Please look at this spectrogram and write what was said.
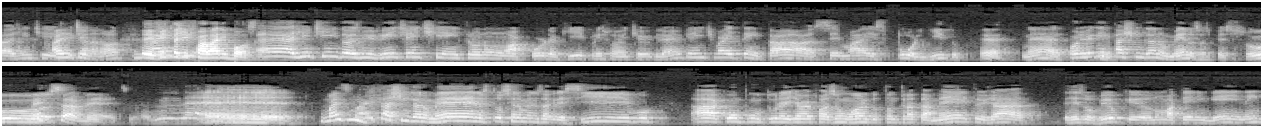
a gente A fica gente- na nossa. evita a de gente- falar em bosta. É, a gente em 2020 a gente entrou num acordo aqui, principalmente eu e o Guilherme, que a gente vai tentar ser mais polido, É. né? Pode ver que a gente tá xingando menos as pessoas. Imensamente. Né? Mas Vai tá xingando menos, tô sendo menos agressivo. A acupuntura aí já vai fazer um ano que eu tô no tratamento, eu já resolveu, porque eu não matei ninguém, nem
